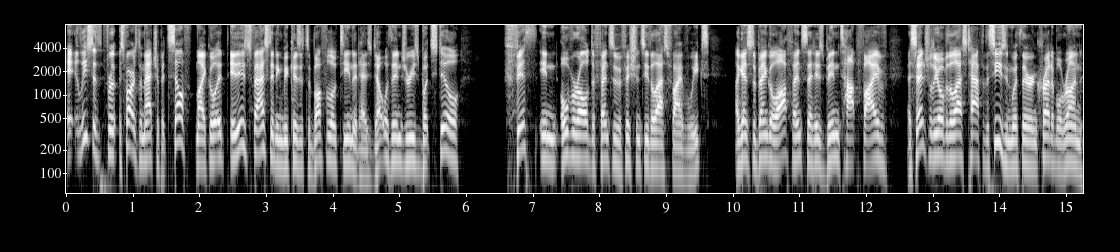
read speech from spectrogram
At least as, for, as far as the matchup itself, Michael, it, it is fascinating because it's a Buffalo team that has dealt with injuries but still fifth in overall defensive efficiency the last 5 weeks against the Bengal offense that has been top 5 essentially over the last half of the season with their incredible run,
